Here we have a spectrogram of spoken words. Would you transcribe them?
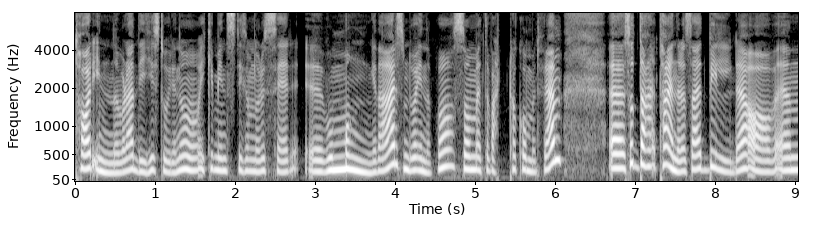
tar innover deg de historiene, og ikke minst liksom når du ser uh, hvor mange det er, som du er inne på, som etter hvert har kommet frem, uh, så tegner det seg et bilde av en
